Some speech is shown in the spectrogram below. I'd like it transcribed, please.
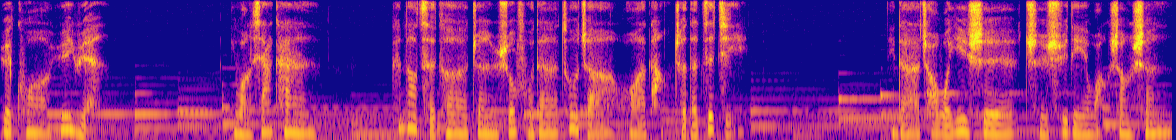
越扩越远。你往下看，看到此刻正舒服地坐着或躺着的自己。你的超我意识持续地往上升，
